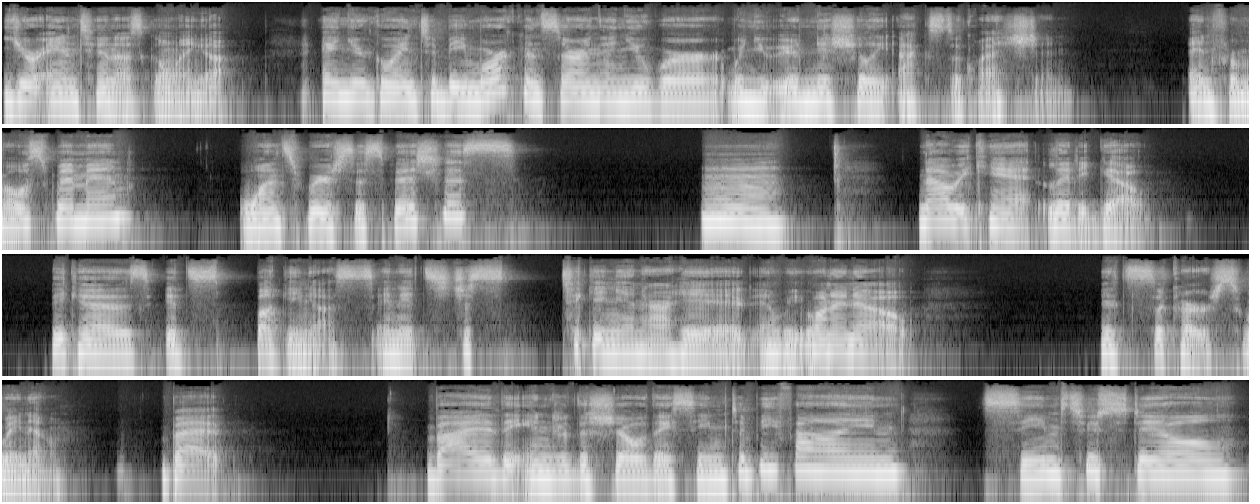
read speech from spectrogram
your antenna's going up. And you're going to be more concerned than you were when you initially asked the question. And for most women, once we're suspicious, hmm, now we can't let it go because it's bugging us and it's just ticking in our head and we want to know. It's a curse, we know. But by the end of the show, they seem to be fine, seems to still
